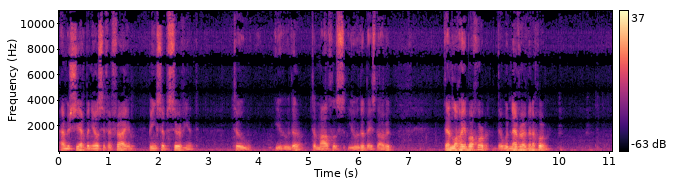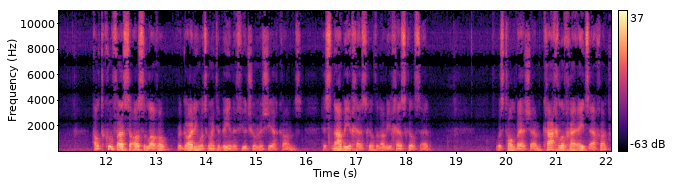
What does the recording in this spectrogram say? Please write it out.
and Mashiach ben Yosef Ephraim being subservient to Yehuda, to Malchus Yehuda, based David, then Lahayabah Churban. There would never have been a Churban. Al Tkufa Sa'asa Lavo, regarding what's going to be in the future when Mashiach comes, his Nabi Yecheskel, the Nabi Yecheskel said, was told by Hashem, Kach Lucha Eitz Echad,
